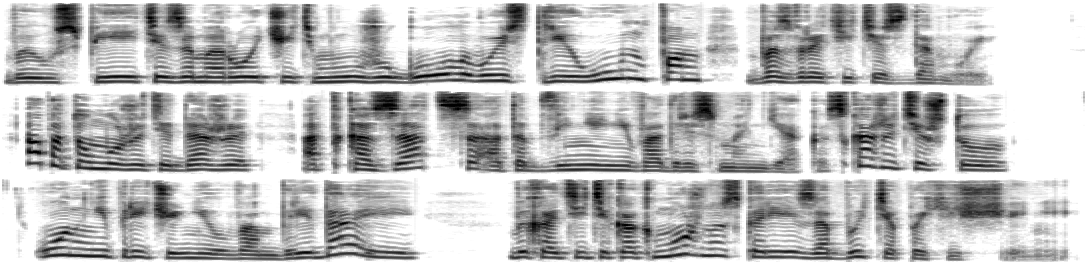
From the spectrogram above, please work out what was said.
вы успеете заморочить мужу голову и с триумфом возвратитесь домой. А потом можете даже отказаться от обвинений в адрес маньяка. Скажете, что он не причинил вам вреда, и вы хотите как можно скорее забыть о похищении.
